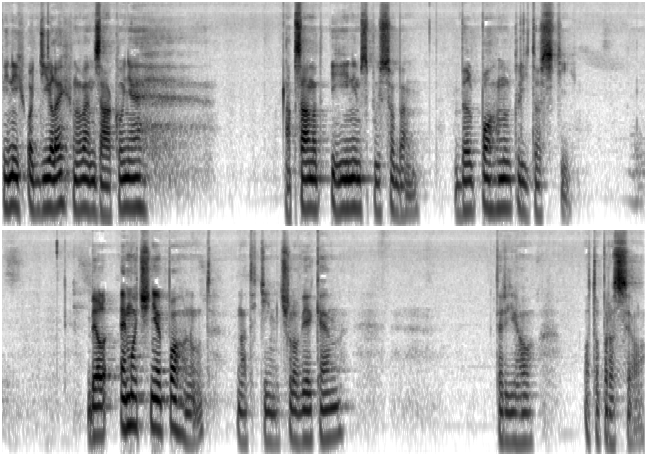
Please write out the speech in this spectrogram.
v jiných oddílech v Novém zákoně napsáno i jiným způsobem, byl pohnut lítostí. Byl emočně pohnut nad tím člověkem, který ho o to prosil.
